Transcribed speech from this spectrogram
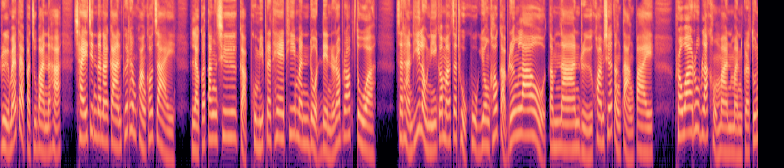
หรือแม้แต่ปัจจุบันนะคะ ใช้จินตนาการเพื่อทำความเข้าใจ แล้วก็ตั้งชื่อกับภูมิประเทศที่มันโดดเด่นรอบๆตัว สถานที่เหล่านี้ก็มักจะถูกผูกโยงเข้ากับเรื่องเล่าตำนานหรือความเชื่อต่างๆ ไป เพราะว่ารูปลักษณ์ของมันมันกระตุ้น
